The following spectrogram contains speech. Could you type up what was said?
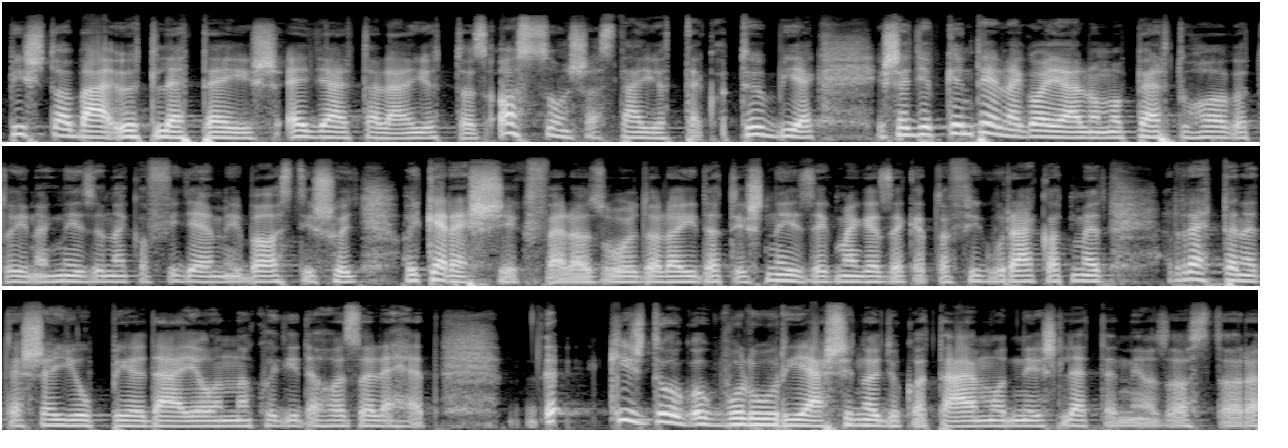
Pistabá ötlete is, egyáltalán jött az asszons, aztán jöttek a többiek, és egyébként tényleg ajánlom a Pertu hallgatóinak, nézőnek a figyelmébe azt is, hogy, hogy keressék fel az oldalaidat, és nézzék meg ezeket a figurákat, mert rettenetesen jó példája annak, hogy idehaza lehet kis dolgokból óriási nagyokat álmodni és letenni az asztalra.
